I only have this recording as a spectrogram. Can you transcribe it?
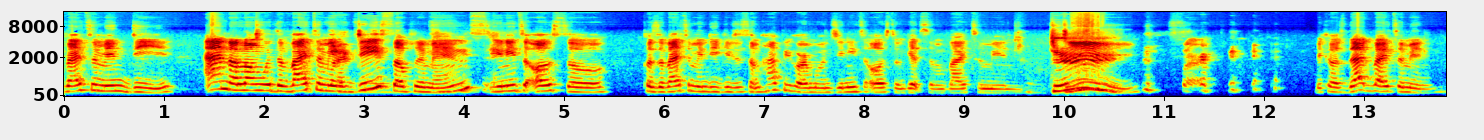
vitamin D, and along with the vitamin, D supplements, D. you need to also, because the vitamin D gives you some happy hormones, you need to also get some vitamin D. Sorry. because that vitamin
